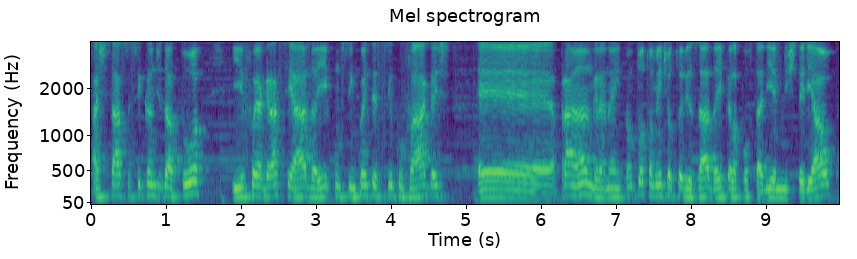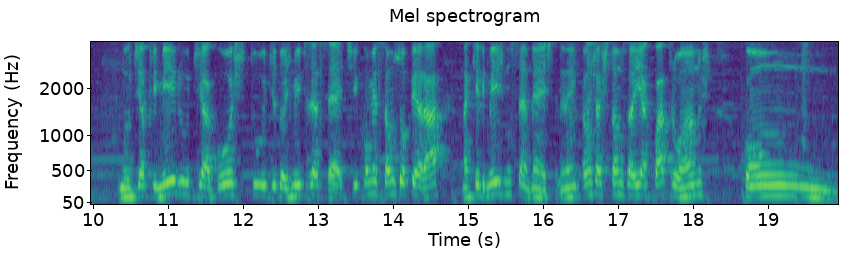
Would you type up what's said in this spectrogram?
a Estácio se candidatou e foi agraciada aí com 55 vagas é, para Angra, né? Então, totalmente autorizada aí pela portaria ministerial no dia 1 de agosto de 2017. E começamos a operar naquele mesmo semestre, né? Então, já estamos aí há quatro anos com,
